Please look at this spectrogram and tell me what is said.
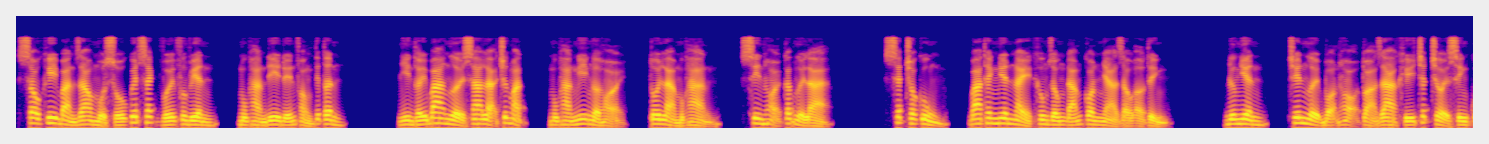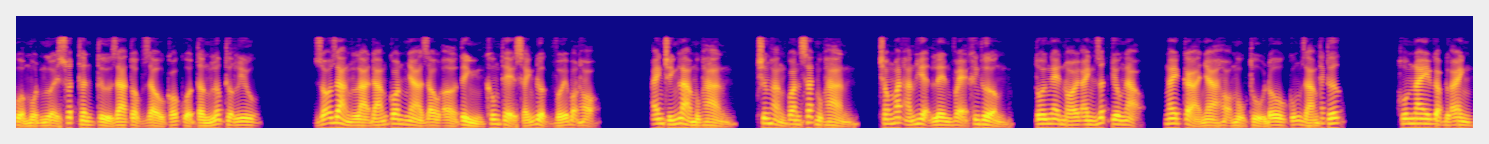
Sau khi bàn giao một số quyết sách với phương viên, mục hàn đi đến phòng tiếp tân. Nhìn thấy ba người xa lạ trước mặt, mục hàn nghi ngờ hỏi, tôi là mục hàn, xin hỏi các người là? Xét cho cùng, ba thanh niên này không giống đám con nhà giàu ở tỉnh. Đương nhiên, trên người bọn họ tỏa ra khí chất trời sinh của một người xuất thân từ gia tộc giàu có của tầng lớp thượng lưu. Rõ ràng là đám con nhà giàu ở tỉnh không thể sánh được với bọn họ. Anh chính là mục hàn, trương hằng quan sát mục hàn, trong mắt hắn hiện lên vẻ khinh thường, tôi nghe nói anh rất kiêu ngạo ngay cả nhà họ mục thủ đô cũng dám thách thức. Hôm nay gặp được anh,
